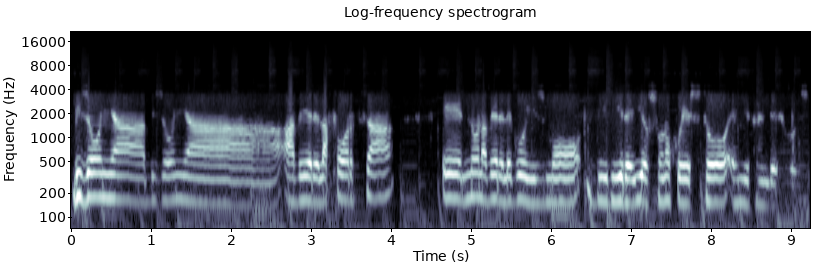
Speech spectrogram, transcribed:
Bisogna, bisogna avere la forza e non avere l'egoismo di dire io sono questo e mi prendete così.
